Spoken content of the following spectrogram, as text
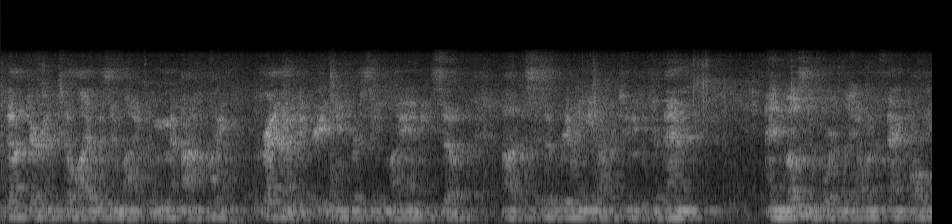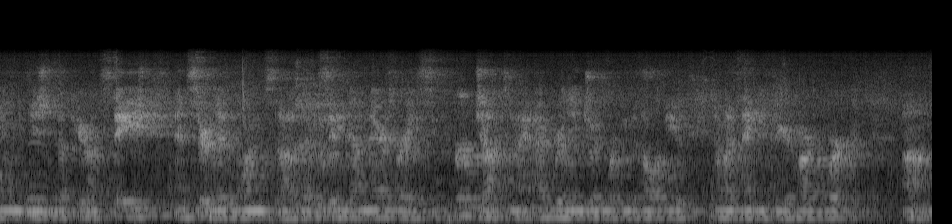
conductor until I was in my uh, my graduate degree at the University of Miami. So uh, this is a really neat opportunity for them. And most importantly, I want to thank all the young musicians up here on stage, and certainly the ones uh, that are sitting down there for superb job tonight. I really enjoyed working with all of you, and I want to thank you for your hard work. Um,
